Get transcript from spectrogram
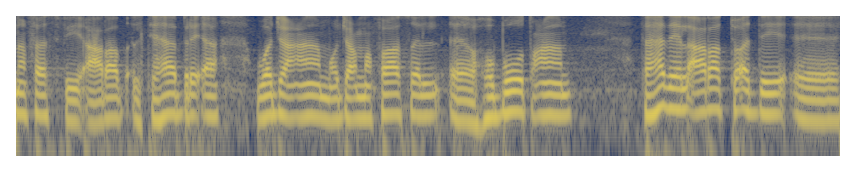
نفس في أعراض التهاب رئة وجع عام وجع مفاصل آه، هبوط عام. فهذه الأعراض تؤدي آه،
